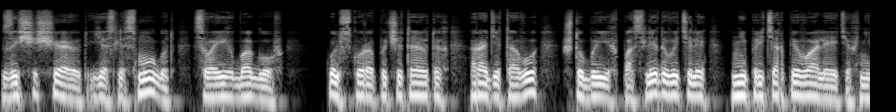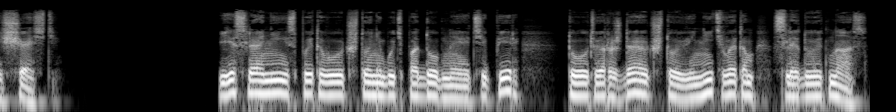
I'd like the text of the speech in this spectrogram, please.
защищают, если смогут, своих богов, коль скоро почитают их ради того, чтобы их последователи не претерпевали этих несчастий. Если они испытывают что-нибудь подобное теперь, то утверждают, что винить в этом следует нас.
